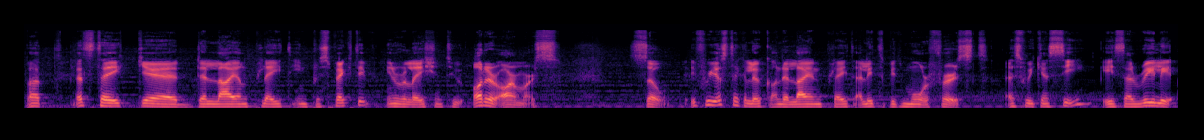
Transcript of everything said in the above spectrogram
But let's take uh, the Lion Plate in perspective in relation to other armors. So, if we just take a look on the Lion Plate a little bit more first, as we can see, it's a really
